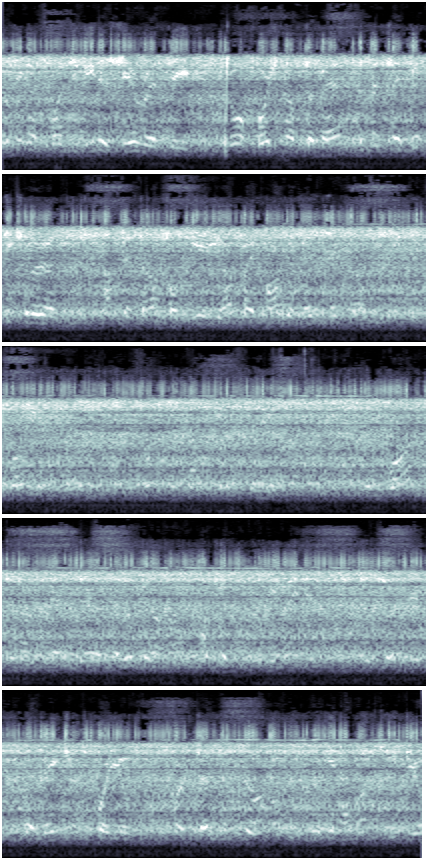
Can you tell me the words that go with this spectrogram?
looking at 20 meters here in the lower portion of the band, let's say 50 kilometers up and down from here, you are by far the best signal. 20 for you. For that, so, again, I want to give you,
